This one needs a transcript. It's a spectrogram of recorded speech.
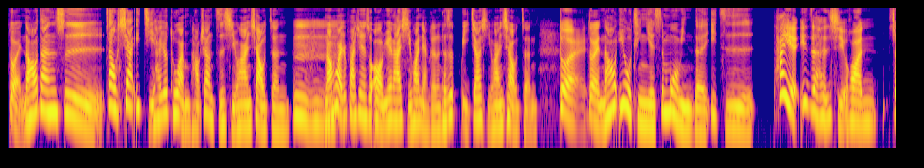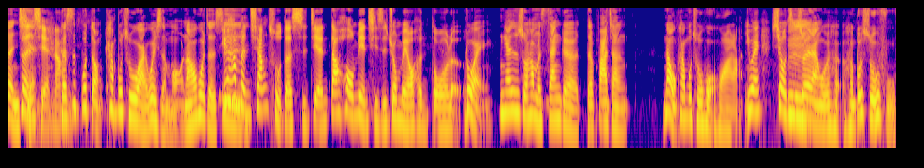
对，然后但是到下一集，他就突然好像只喜欢孝真。嗯嗯，然后后来就发现说，哦，原来喜欢两个人，可是比较喜欢孝真。对对，然后幼婷也是莫名的一直，他也一直很喜欢正正贤啊，可是不懂看不出来为什么。然后或者是因为他们相处的时间到后面其实就没有很多了。对，应该是说他们三个的发展。那我看不出火花啦，因为秀智虽然我很、嗯、很不舒服，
